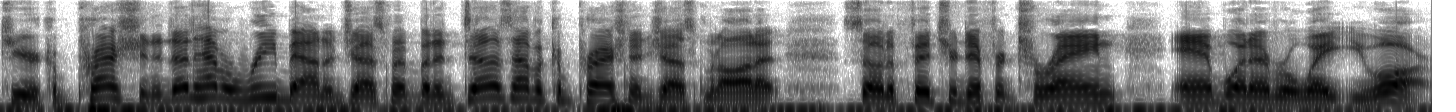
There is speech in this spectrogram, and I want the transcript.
to your compression. It doesn't have a rebound adjustment, but it does have a compression adjustment on it, so to fit your different terrain and whatever weight you are.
